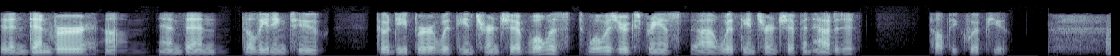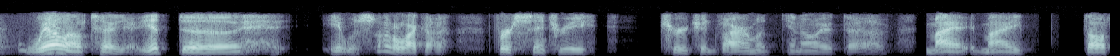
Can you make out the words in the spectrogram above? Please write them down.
it in Denver, um, and then the leading to go deeper with the internship. What was what was your experience uh, with the internship, and how did it help equip you? Well, I'll tell you, it uh, it was sort of like a first century church environment. You know, it uh, my my thoughts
